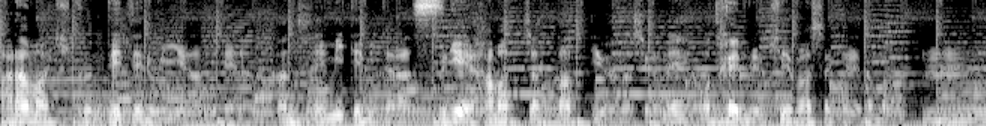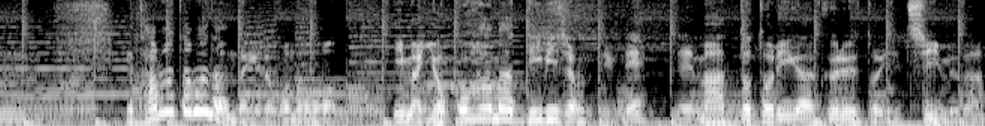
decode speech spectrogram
荒牧くん出てるんやみたいな感じで見てみたらすげえハマっちゃったっていう話がねお便りで来てましたけれども。うん。でたまたまなんだけどこの今横浜ディビジョンっていうねねマットトリガークルーというチームが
